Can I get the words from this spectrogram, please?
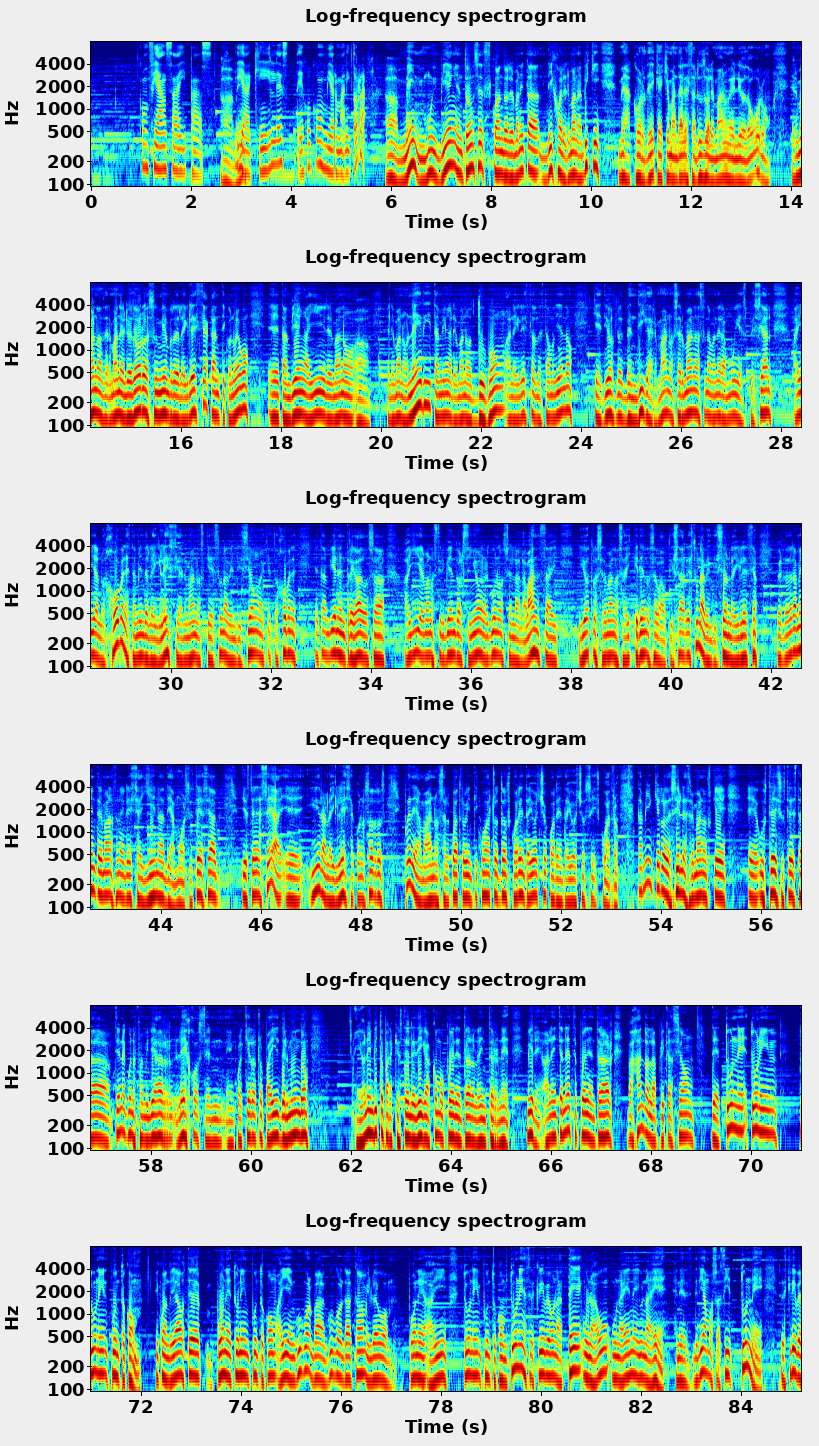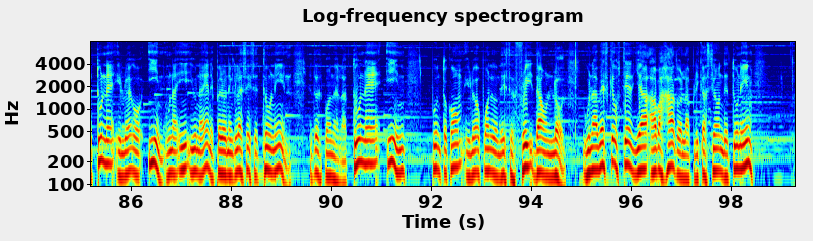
confianza y paz. Amén. Y aquí les dejo con mi hermanito Rafa. Amén, muy bien. Entonces, cuando la hermanita dijo a la hermana Vicky, me acordé que hay que mandarle saludos al hermano Eleodoro. Hermanas, hermano Eleodoro es un miembro de la iglesia, Cántico Nuevo. Eh, también ahí el hermano, ah, el hermano Neri, también al hermano Dubón, a la iglesia donde estamos yendo. Que Dios les bendiga, hermanos, hermanas, una manera muy especial. Ahí a los jóvenes también de la iglesia, hermanos, que es una bendición a que estos jóvenes están bien entregados a, allí, hermanos, sirviendo al Señor, algunos en la alabanza y, y otros hermanos ahí queriéndose bautizar. Es una bendición la iglesia, verdaderamente, hermanos, una iglesia llena de amor. Si usted desea, si usted desea eh, ir a la iglesia con nosotros, puede llamarnos al 424-248-4864. También quiero decirles, hermanos, que eh, usted, si usted está, tiene algún familiar lejos en, cualquier otro país del mundo, yo le invito para que usted le diga cómo puede entrar a la internet. Mire, a la internet se puede entrar bajando la aplicación de Tune, Tuning, tuning.com. Y cuando ya usted pone tuning.com ahí en Google, va a google.com y luego pone ahí tuning.com. Tuning se escribe una T, una U, una N y una E. En el, diríamos así, tune. Se escribe tune y luego in, una I y una N, pero en inglés se dice tune in. Entonces pone la tune in .com y luego pone donde dice free download. Una vez que usted ya ha bajado la aplicación de TuneIn,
